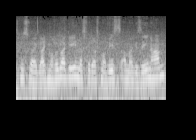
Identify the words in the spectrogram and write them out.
Jetzt müssen wir ja gleich mal rübergehen, dass wir das mal wenigstens einmal gesehen haben.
